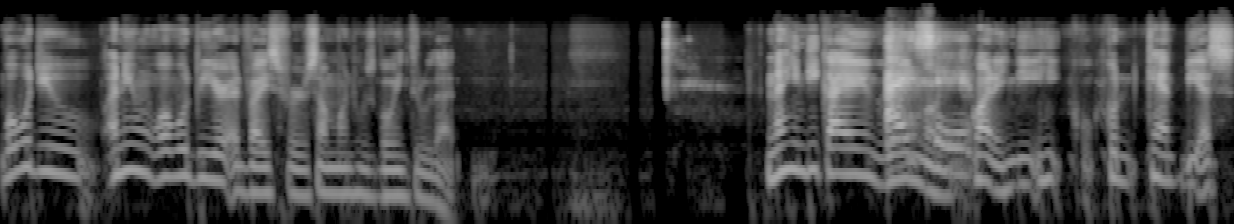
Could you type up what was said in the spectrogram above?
what would you ano yung, what would be your advice for someone who's going through that na hindi kaya yung I gawin mo Kuwari, hindi he, could, can't be as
